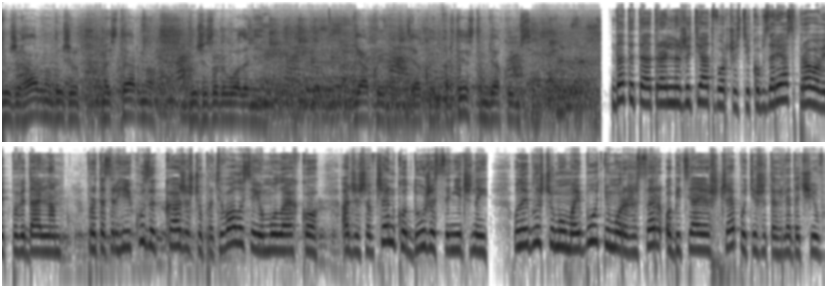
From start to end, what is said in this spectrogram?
дуже гарно, дуже майстерно, дуже задоволені. Дякую, дякую артистам, дякую всім. Дати театральне життя творчості Кобзаря справа відповідальна. Проте Сергій Кузик каже, що працювалося йому легко, адже Шевченко дуже сценічний. У найближчому майбутньому режисер обіцяє ще потішити глядачів.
